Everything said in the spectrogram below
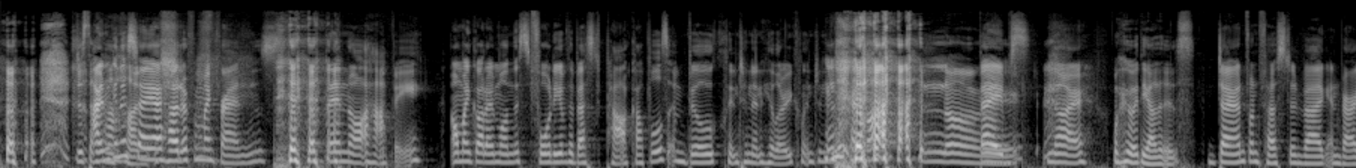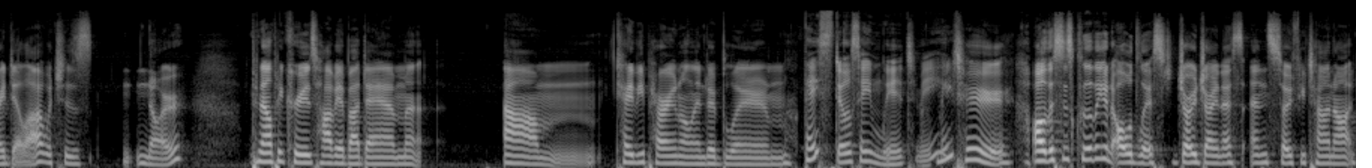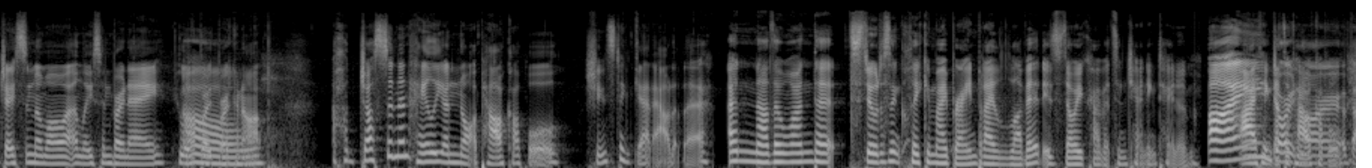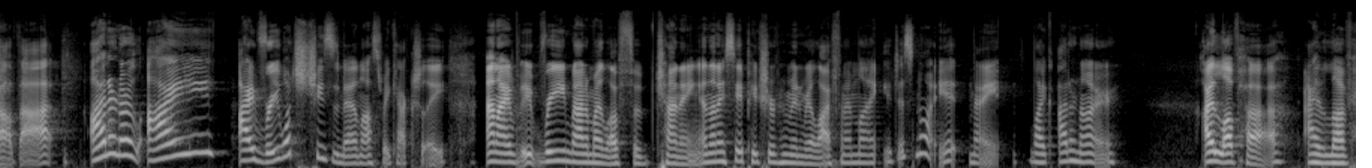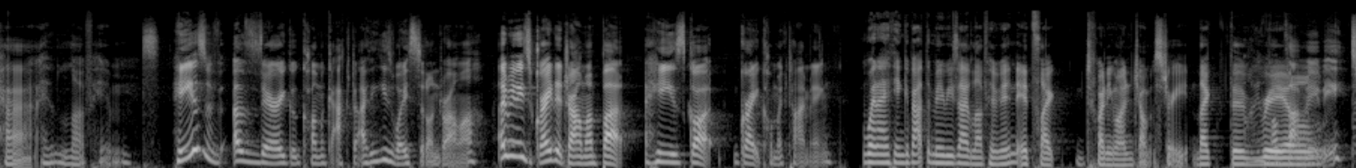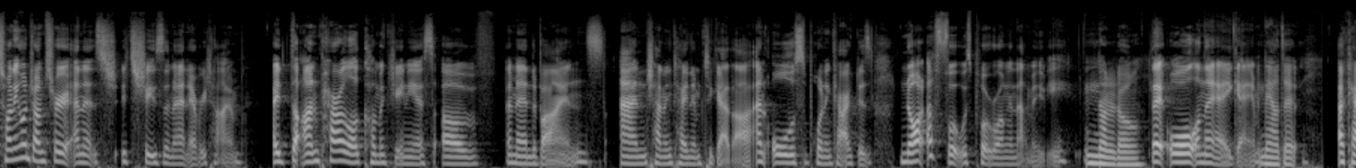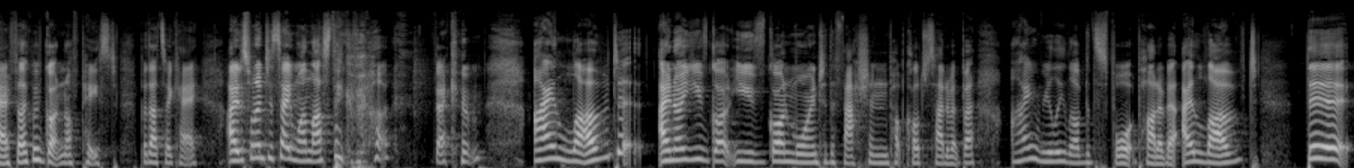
just I'm gonna say I heard it from my friends. they're not happy. Oh my god, I'm on this 40 of the best power couples, and Bill Clinton and Hillary Clinton came up. no, Babes, no. Who are the others? Diane von Furstenberg and Barry Diller, which is no. Penelope Cruz, Javier Bardem, um, Katy Perry and Orlando Bloom. They still seem weird to me. Me too. Oh, this is clearly an old list. Joe Jonas and Sophie Turner, Jason Momoa and Lisa Bonet, who have both broken Oh. up. Oh, Justin and Hailey are not a power couple. She needs to get out of there. Another one that still doesn't click in my brain, but I love it is Zoe Kravitz and Channing Tatum. I, I think that's a don't power know couple. about that. I don't know. I I rewatched She's the Man last week actually, and I it reignited my love for Channing. And then I see a picture of him in real life, and I'm like, you're just not it, mate. Like I don't know. I love her. I love her. I love him. He is a very good comic actor. I think he's wasted on drama. I mean, he's great at drama, but he's got great comic timing. When I think about the movies I love him in, it's like 21 Jump Street. Like the I real. love that movie. It's 21 Jump Street, and it's it's She's the Man every time. It's the unparalleled comic genius of Amanda Bynes and Channing Tatum together, and all the supporting characters. Not a foot was put wrong in that movie. Not at all. They're all on their A game. Nailed it. Okay, I feel like we've gotten off piste, but that's okay. I just wanted to say one last thing about Beckham. I loved I know you've got you've gone more into the fashion pop culture side of it, but I really loved the sport part of it. I loved the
